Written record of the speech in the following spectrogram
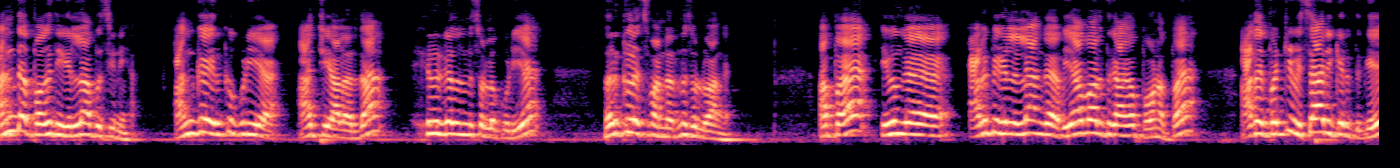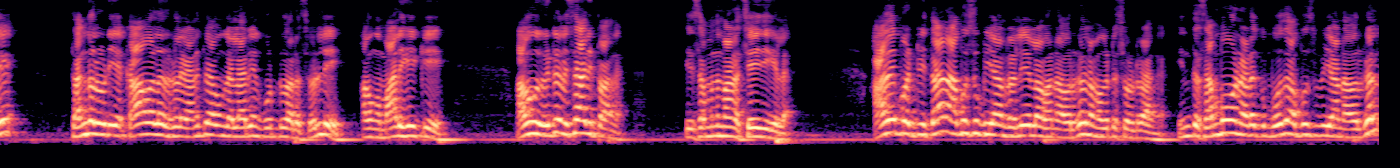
அந்த பகுதிகளில் அபிசீனியா. அங்கே இருக்கக்கூடிய ஆட்சியாளர் தான் ஹிர்கல்னு சொல்லக்கூடிய ஹெர்குலஸ் மன்னர்னு சொல்லுவாங்க. அப்போ இவங்க அரபிகள் எல்லாம் அங்கே வியாபாரத்துக்காக போனப்போ அதை பற்றி விசாரிக்கிறதுக்கு தங்களுடைய காவலர்களை அனுப்பி அவங்க எல்லாரையும் கொண்டு வர சொல்லி அவங்க மாளிகைக்கு அவங்கக்கிட்ட விசாரிப்பாங்க. இது சம்மந்தமான செய்திகளை. அதை பற்றி தான் அபுசுபியான் ரலியல்லாஹன் அவர்கள் நம்மக்கிட்ட சொல்கிறாங்க இந்த சம்பவம் நடக்கும்போது அபுசுபியான் அவர்கள்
